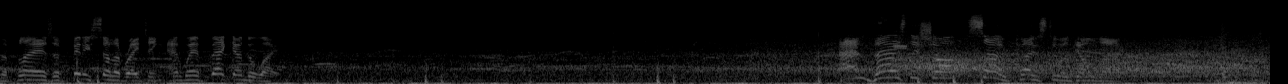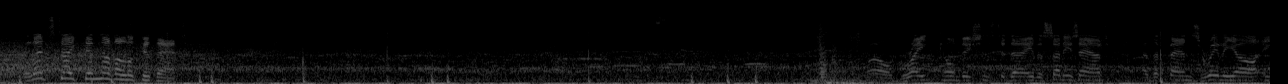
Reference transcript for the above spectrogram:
The players have finished celebrating and we're back underway. And there's the shot, so close to a goal. Let's take another look at that. Well, great conditions today. The sun is out and the fans really are in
